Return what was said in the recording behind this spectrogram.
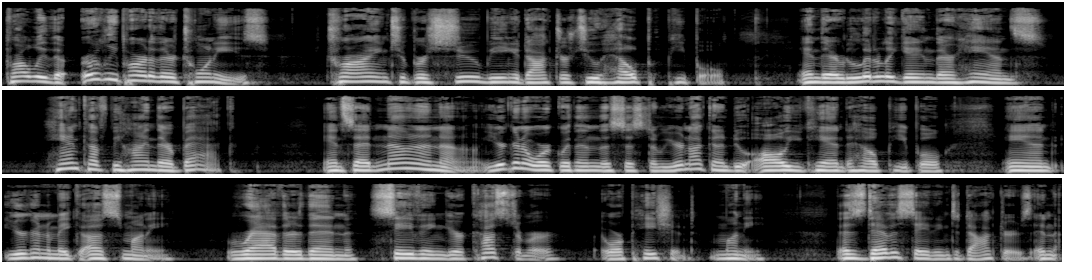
probably the early part of their 20s trying to pursue being a doctor to help people. And they're literally getting their hands handcuffed behind their back and said, No, no, no, you're going to work within the system. You're not going to do all you can to help people, and you're going to make us money rather than saving your customer or patient money. That's devastating to doctors. And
